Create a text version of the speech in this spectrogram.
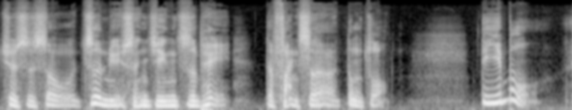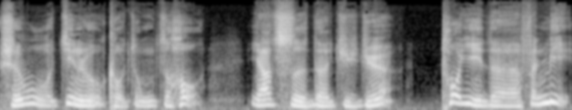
却是受自律神经支配的反射动作。第一步，食物进入口中之后。牙齿的咀嚼、唾液的分泌，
